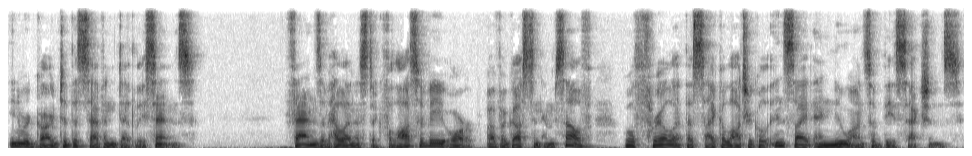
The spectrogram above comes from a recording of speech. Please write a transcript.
in regard to the seven deadly sins. Fans of Hellenistic philosophy, or of Augustine himself, will thrill at the psychological insight and nuance of these sections.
